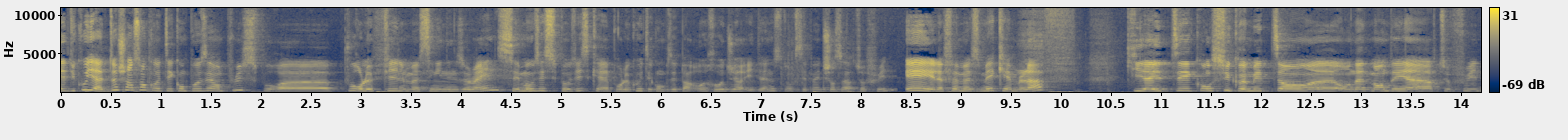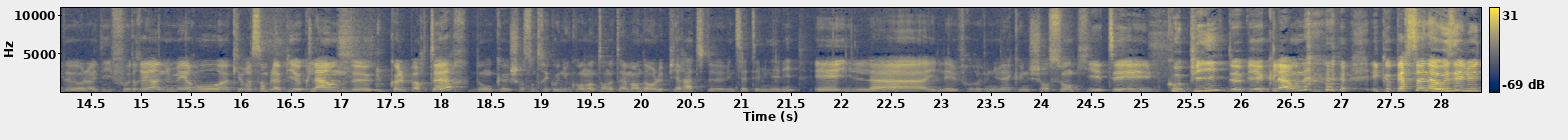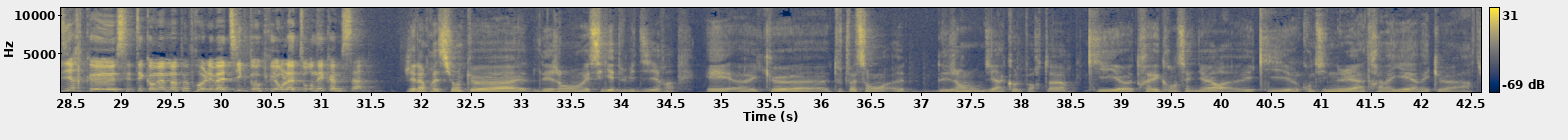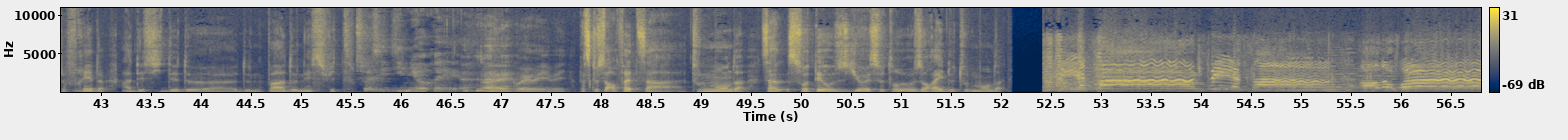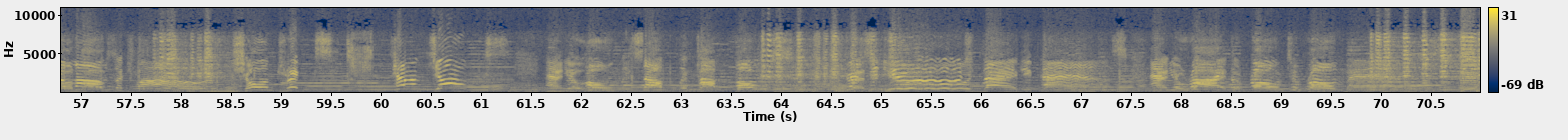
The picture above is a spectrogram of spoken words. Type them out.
du coup, il y a deux chansons qui ont été composées en plus pour, euh, le film Singing in the Rain. C'est Moses Supposes qui a pour le coup été composé par Roger Edens, donc c'est pas une chanson d'Arthur Freed. Et la fameuse Make Em Laugh, qui a été conçu comme étant. Euh, on a demandé à Arthur Freed, on lui a dit il faudrait un numéro euh, qui ressemble à Be a Clown de Cole Porter, donc euh, chanson très connue qu'on entend notamment dans Le Pirate de Vincent Minnelli. Et il, a, il est revenu avec une chanson qui était une copie de Be a Clown et que personne n'a osé lui dire que c'était quand même un peu problématique, donc on l'a tourné comme ça. J'ai l'impression que euh, des gens ont essayé de lui dire et euh, que, euh, de toute façon, des gens l'ont dit à Cole Porter, qui, très grand seigneur et qui continue à travailler avec Arthur Fried, a décidé de, de, ne pas donner suite. Choisi d'ignorer. oui, oui, oui. Parce que ça, en fait, ça, tout le monde, ça sautait aux yeux et aux oreilles de tout le monde. Show tricks, tell jokes. and you'll only stop with top folks. Dress in huge baggy pants, and you'll ride the road to romance.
